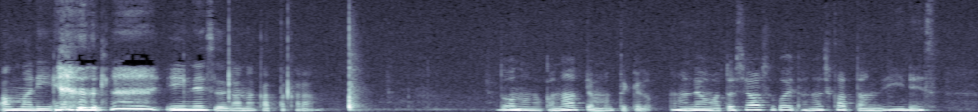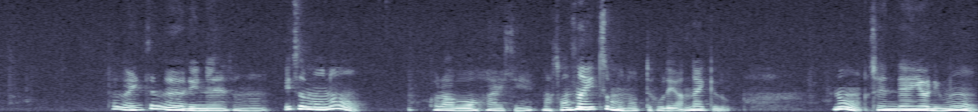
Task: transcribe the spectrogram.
あんまり いいね数がなかったから。どうなのかなって思ったけど、あ、でも私はすごい楽しかったんでいいです。多分いつもよりねそのいつものコラボ配信まあそんないつものってほどやんないけどの宣伝よりも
